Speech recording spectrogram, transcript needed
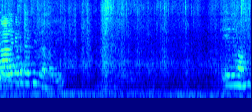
వాళ్ళకెక్కడ తెలిసిందిరా మరి ఇది మమ్మీ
